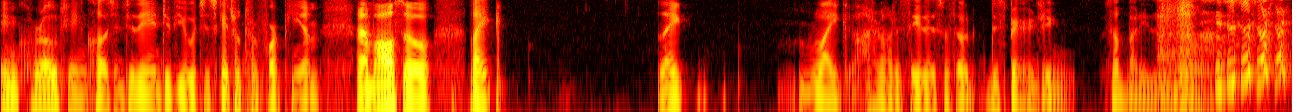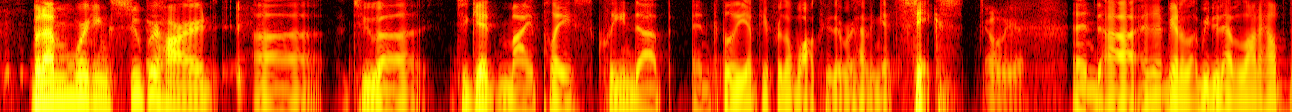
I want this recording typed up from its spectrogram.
encroaching closer to the interview, which is scheduled for 4 p.m. And I'm also like, like, like I don't know how to say this without disparaging somebody that I know but I'm working super hard uh, to uh, to get my place cleaned up and completely empty for the walkthrough that we're having at six. oh yeah. And uh, and then we had a, we did have a lot of help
